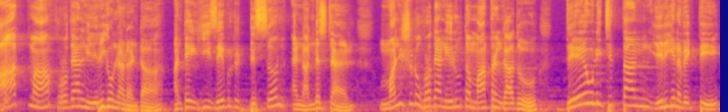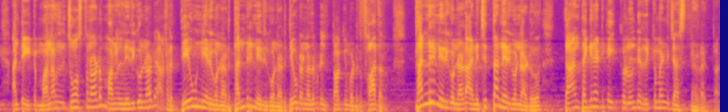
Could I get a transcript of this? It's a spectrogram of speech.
ఆత్మ. హృదయాన్ని ఎరిగి ఉన్నాడంట. అంటే he is able to discern and understand మనుషుడు హృదయాన్ని ఎరుగుతాం మాత్రం కాదు దేవుని చిత్తాన్ని ఎరిగిన వ్యక్తి అంటే ఇటు మనల్ని చూస్తున్నాడు మనల్ని ఎరిగి ఉన్నాడు అక్కడ దేవుణ్ణి ఎరిగి ఉన్నాడు తండ్రిని ఎరిగి ఉన్నాడు. దేవుడు అన్నప్పుడు టాకింగ్ అబౌట్ ఫాదర్ తండ్రిని ఎరిగి ఉన్నాడు ఆయన చిత్తాన్ని ఎరిగి ఉన్నాడు. దాని తగినట్టుగా ఇక్కడ నుండి రికమెండ్ చేస్తున్నాడంట.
